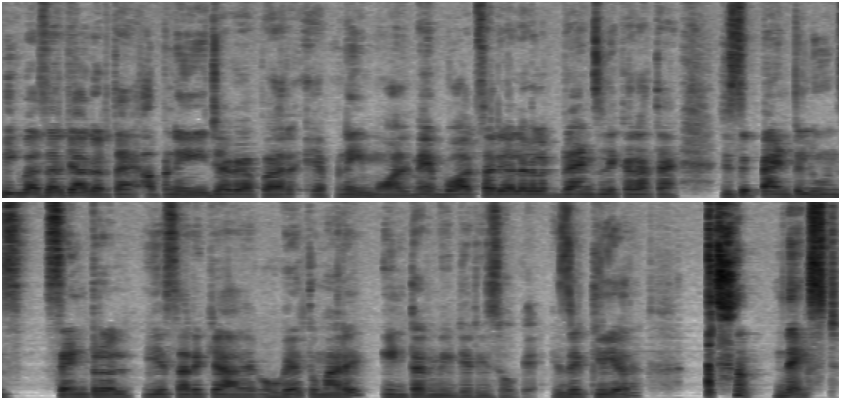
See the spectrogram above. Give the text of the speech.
बिग बाज़ार क्या करता है? अपने ही जगह पर, अपने ही मॉल में बहुत सारे अलग अलग ब्रांड्स लेकर आता है. जैसे पेंटलून्स सेंट्रल ये सारे क्या हो गए? तुम्हारे इंटरमीडियरीज हो गए. Is it clear next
